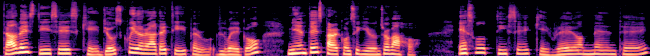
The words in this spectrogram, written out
tal vez dices que Dios cuidará de ti, pero luego mientes para conseguir un trabajo. Eso dice que realmente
